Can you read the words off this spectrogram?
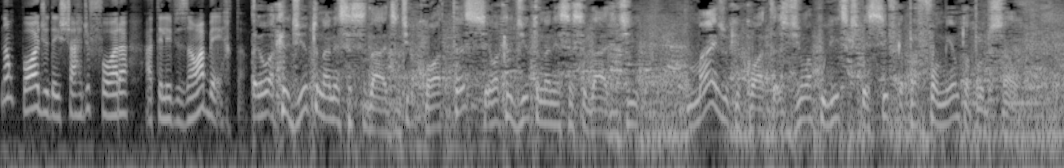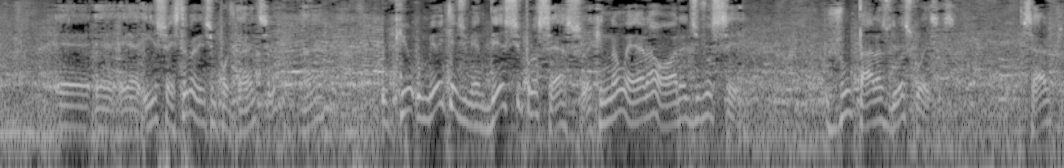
não pode deixar de fora a televisão aberta. Eu acredito na necessidade de cotas, eu acredito na necessidade de, mais do que cotas, de uma política específica para fomento à produção. Isso é extremamente importante. Né? O que o meu entendimento deste processo é que não era a hora de você juntar as duas coisas, certo?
